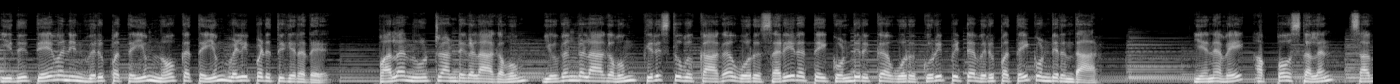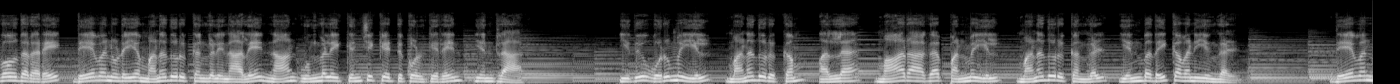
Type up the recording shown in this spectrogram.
இது தேவனின் விருப்பத்தையும் நோக்கத்தையும் வெளிப்படுத்துகிறது. பல நூற்றாண்டுகளாகவும் யுகங்களாகவும் கிறிஸ்துவுக்காக ஒரு சரீரத்தை கொண்டிருக்க ஒரு குறிப்பிட்ட விருப்பத்தை கொண்டிருந்தார். எனவே அப்போஸ்தலன் சகோதரரே தேவனுடைய மனதுருக்கங்களினாலே நான் உங்களை கெஞ்சி கேட்டுக்கொள்கிறேன் என்றார். இது ஒருமையில் மனதுருக்கம் அல்ல மாறாக பன்மையில் மனதுருக்கங்கள் என்பதை கவனியுங்கள். தேவன்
